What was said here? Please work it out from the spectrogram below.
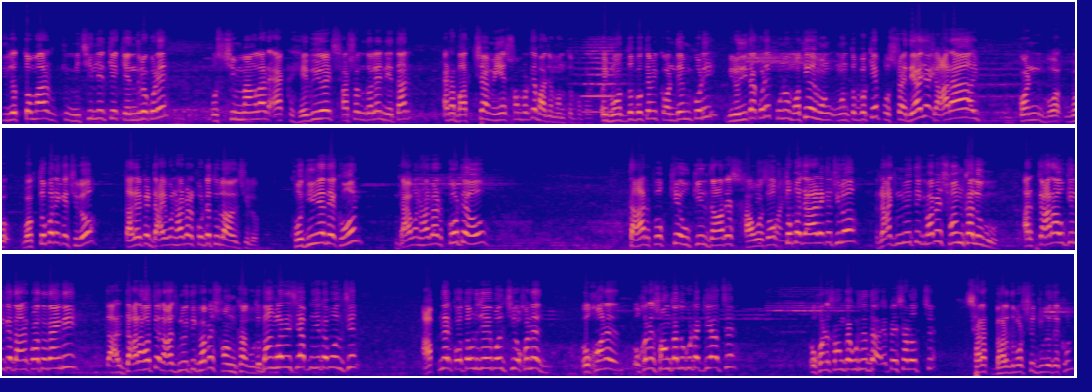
তিলোত্তমার মিছিলকে কেন্দ্র করে পশ্চিমবাংলার এক হেভিওয়েট শাসক দলের নেতার একটা বাচ্চা মেয়ের সম্পর্কে বাজে মন্তব্য করে। ওই মন্তব্যকে আমি কন্ডেম করি বিরোধিতা করে কোনো মতেই ওই মন্তব্যকে প্রশ্রয় দেওয়া যায় যারা ওই বক্তব্য রেখেছিল তাদেরকে ডায়মন্ড হারবার কোর্টে তোলা হয়েছিল। খোঁজ নিয়ে দেখুন ডায়মন্ড হারবার কোর্টেও তার পক্ষে উকিল দাঁড়াতে সাহস বক্তব্য যারা রেখেছিল রাজনৈতিকভাবে সংখ্যালঘু। আর কারা উকিলকে দাঁড় করাতে দেয়নি? তারা হচ্ছে রাজনৈতিকভাবে সংখ্যাগুরু। তো বাংলাদেশে আপনি যেটা বলছেন, আপনার কথা অনুযায়ী বলছি, ওখানে ওখানে ওখানে সংখ্যালঘুটা কি আছে? ওখানে সংখ্যাগুরুদের দা- প্রেশার হচ্ছে। সারা ভারতবর্ষে জুড়ে দেখুন,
